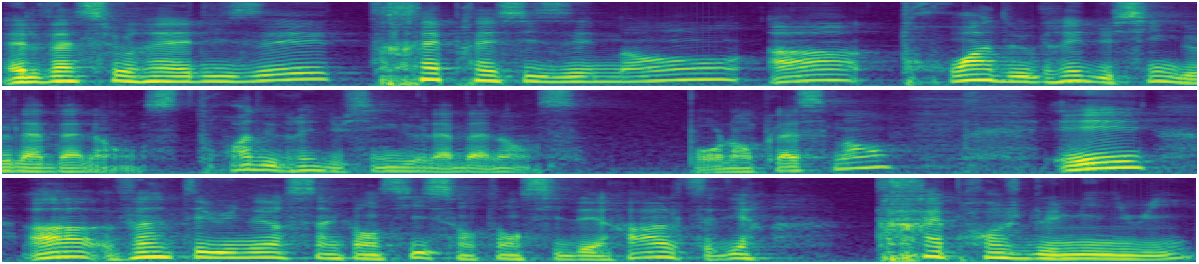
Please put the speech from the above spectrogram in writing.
Elle va se réaliser très précisément à 3 degrés du signe de la balance. 3 degrés du signe de la balance pour l'emplacement et à 21h56 en temps sidéral, c'est-à-dire très proche de minuit,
